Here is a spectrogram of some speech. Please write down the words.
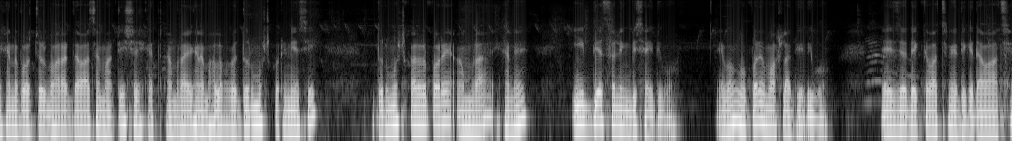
এখানে প্রচুর ভরাট দেওয়া আছে মাটি সেই ক্ষেত্রে আমরা এখানে ভালোভাবে দুরমুষ্ট করে নিয়েছি। দুরমুষ্ট করার পরে আমরা এখানে ইট দিয়ে সোলিং বিছাই দিব এবং উপরে মশলা দিয়ে দিব। এই যে দেখতে পাচ্ছেন এদিকে দেওয়া আছে।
